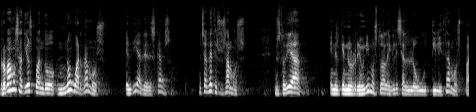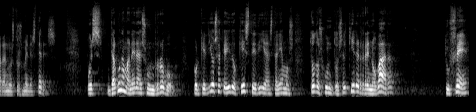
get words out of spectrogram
Robamos a Dios cuando no guardamos el día de descanso. Muchas veces usamos Nuestro día en el que nos reunimos toda la Iglesia lo utilizamos para nuestros menesteres. Pues de alguna manera es un robo, porque Dios ha querido que este día estaríamos todos juntos. Él quiere renovar tu fe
